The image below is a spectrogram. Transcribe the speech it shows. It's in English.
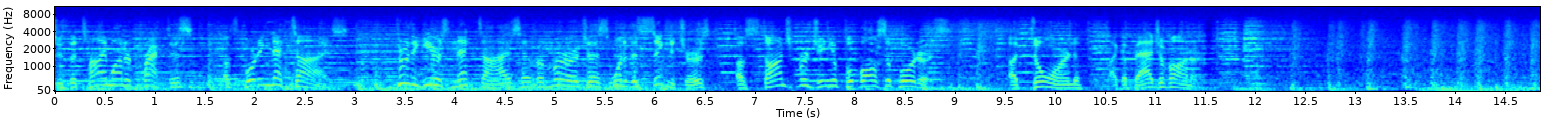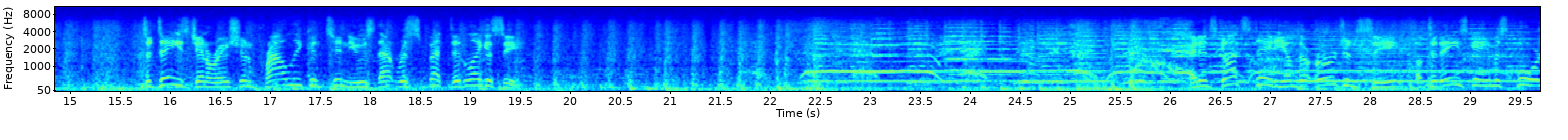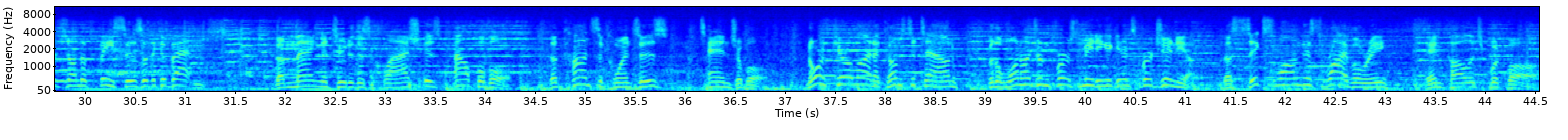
which is the time-honored practice of sporting neckties. Through the years, neckties have emerged as one of the signatures of staunch Virginia football supporters, adorned like a badge of honor. Today's generation proudly continues that respected legacy. And in Scott Stadium, the urgency of today's game is forged on the faces of the combatants. The magnitude of this clash is palpable. The consequences, tangible. North Carolina comes to town for the 101st meeting against Virginia, the sixth longest rivalry in college football.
